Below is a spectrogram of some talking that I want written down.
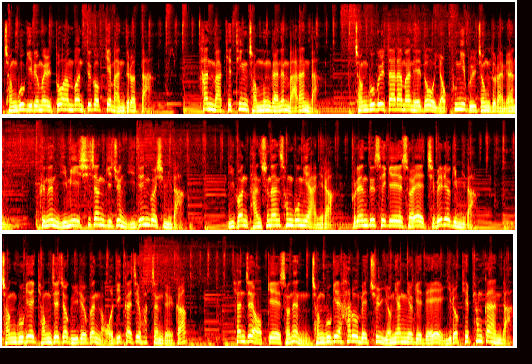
전국 이름을 또 한 번 뜨겁게 만들었다. 한 마케팅 전문가는 말한다. 전국을 따라만 해도 역풍이 불 정도라면 그는 이미 시장 기준 2된 것입니다. 이건 단순한 성공이 아니라 브랜드 세계에서의 지배력입니다. 전국의 경제적 위력은 어디까지 확장될까? 현재 업계에서는 전국의 하루 매출 영향력에 대해 이렇게 평가한다.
